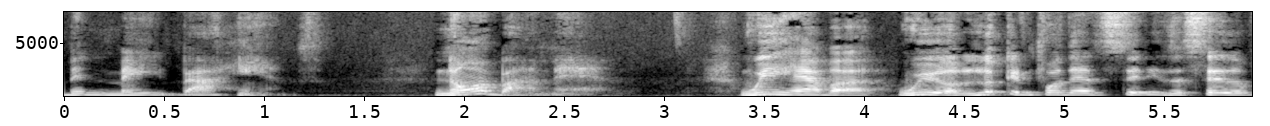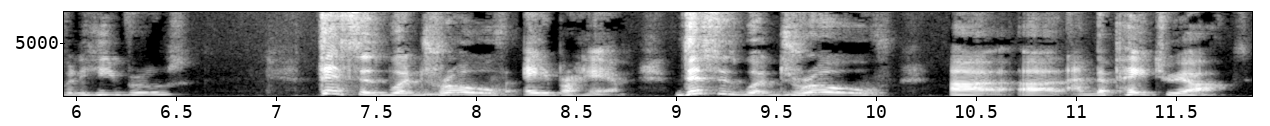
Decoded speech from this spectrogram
been made by hands, nor by man. We have a we are looking for that city, the city of the Hebrews. This is what drove Abraham. This is what drove uh, uh, the patriarchs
